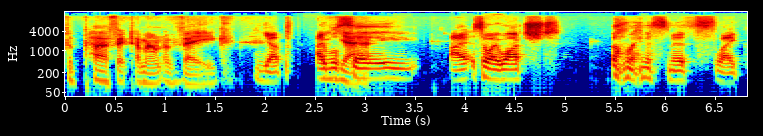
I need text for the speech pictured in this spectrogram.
the perfect amount of vague. Yep. I will Yeah. say I so I watched Alena Smith's like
